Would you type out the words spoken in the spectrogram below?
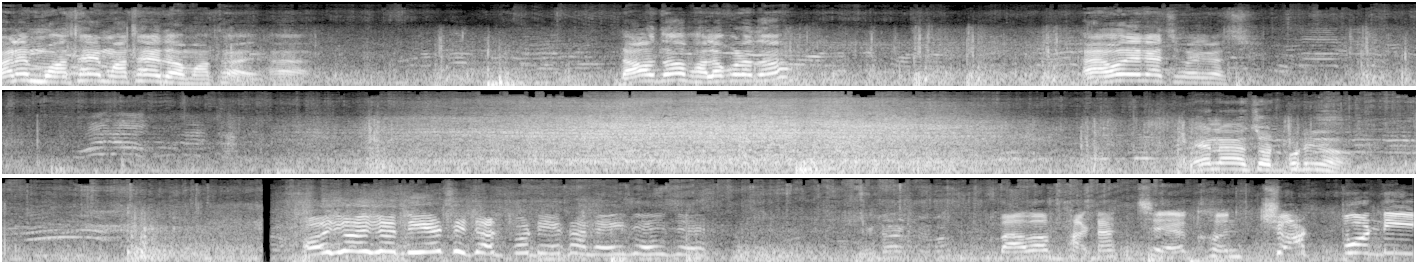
আরে মাথায় মাথায় দাও, মাথায় হ্যাঁ। দাও দাও, ভালো করে দাও। হ্যাঁ হয়ে গেছে হয়ে গেছে। এ না, চটপটি না। ওই যে ওই যে, দিয়েছি চটপটি এখানে, এই যে এই যে। বাবা ফাটাচ্ছে এখন চটপটি।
